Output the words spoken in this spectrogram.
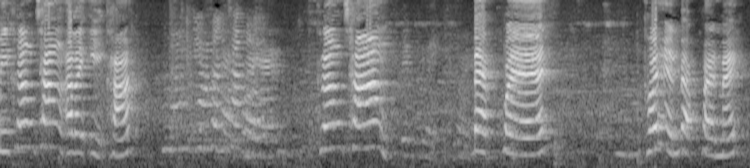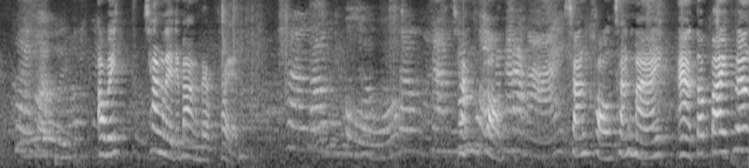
มีเครื่องช่างอะไรอีกคะเครื่องช่างแบบแขวนเคยเห็นแบบแขวนไหมเอาไว้ช่างอะไรได้บ้างแบบแขวนช่างของช่างของช่างไม้อะต่อไปเครื่อง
